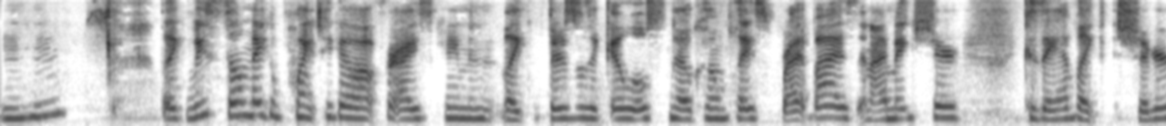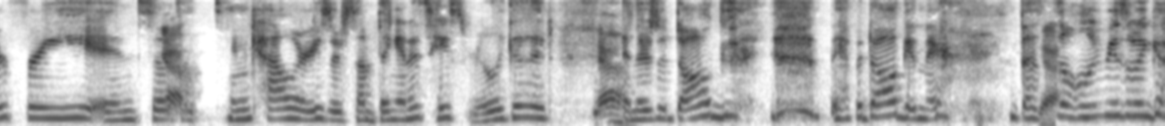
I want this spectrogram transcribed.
hmm Like we still make a point to go out for ice cream, and like there's like a little snow cone place right by us, and I make sure because they have like sugar free, and so it's like ten calories or something, and it tastes really good. Yeah. And there's a dog; they have a dog in there. That's Yeah. the only reason we go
